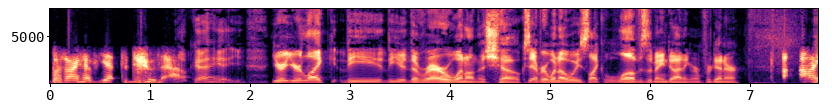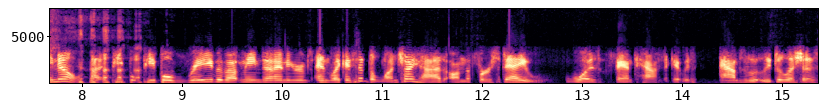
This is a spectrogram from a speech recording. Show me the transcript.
but I have yet to do that. Okay, you're you're like the the the rare one on the show because everyone always like loves the main dining room for dinner. I, I know uh, people people rave about main dining rooms, and like I said, the lunch I had on the first day was fantastic. It was absolutely delicious,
